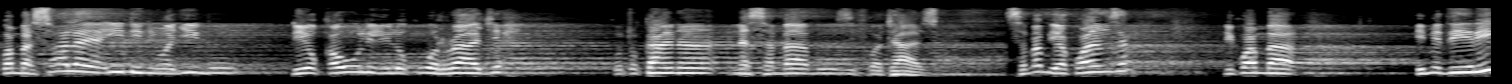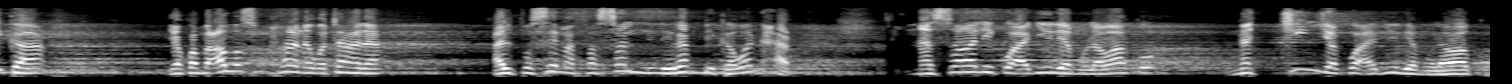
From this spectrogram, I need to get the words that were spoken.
kwamba swala ya idi ni wajibu ndiyo kauli iliyokuwa rajih kutokana na sababu zifuatazo. Sababu ya kwanza ni kwamba imedhihirika ya kwamba Allah subhanahu wa ta'ala aliposema fasalli lirabbika wanhar na swali kwa ajili ya Mola wako na chinja kwa ajili ya Mola wako.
